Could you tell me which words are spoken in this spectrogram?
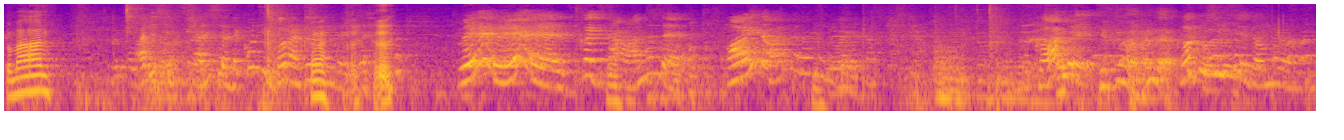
그만. 아저씨 아저씨한테 코칭 뭘안 되는데. 왜 왜? 그까지 다 왔는데. 아니다 왔는데. 그 앞에 집중 안 할래? 그 앞에 실수해도 엄마랑.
